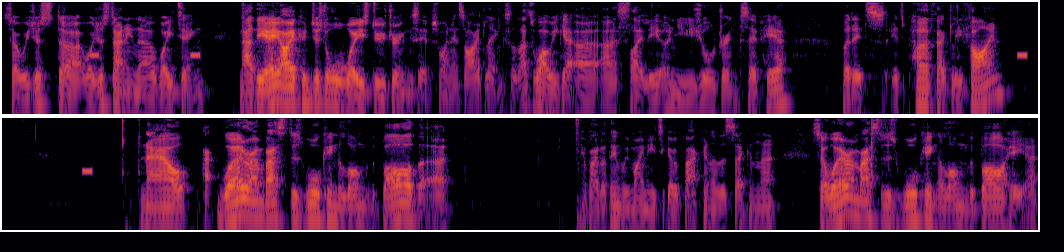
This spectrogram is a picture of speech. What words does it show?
So we just uh, we're just standing there waiting. Now the AI can just always do drink sips when it's idling, so that's why we get a, a slightly unusual drink sip here. But it's it's perfectly fine. Now, where Ambassador's walking along the bar there, in fact, I think we might need to go back another second there. So where Ambassador's walking along the bar here,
